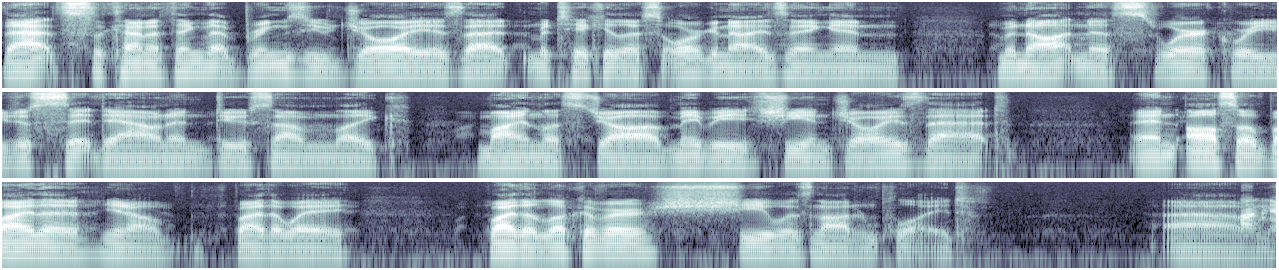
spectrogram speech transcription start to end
that's the kind of thing that brings you joy is that meticulous organizing and monotonous work where you just sit down and do some like mindless job. Maybe she enjoys that. And also by the, you know, by the way, by the look of her, she was not employed. Um, Okay.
